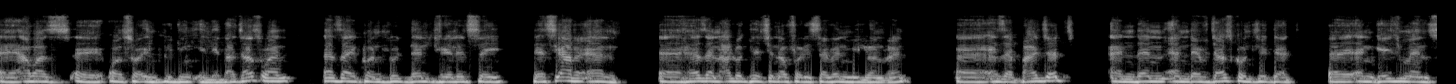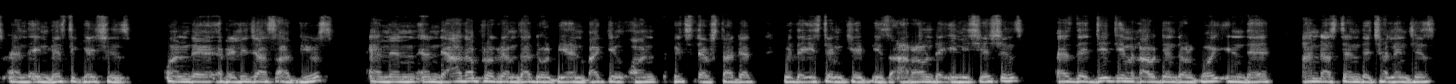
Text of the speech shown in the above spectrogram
uh, I was uh, also including in it. I just want, as I conclude, then really say the CRL uh, has an allocation of 47 million rand as a budget, and then and they've just completed engagements and investigations on the religious abuse and then and the other program that will be embarking on, which they've started with the Eastern Cape, is around the initiations. As they did in Gauteng, they'll go in there, understand the challenges,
